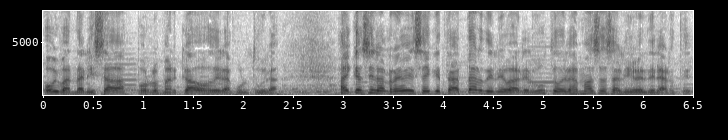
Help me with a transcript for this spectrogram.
hoy vandalizadas por los mercados de la cultura. Hay que hacer al revés, hay que tratar de elevar el gusto de las masas al nivel del arte.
